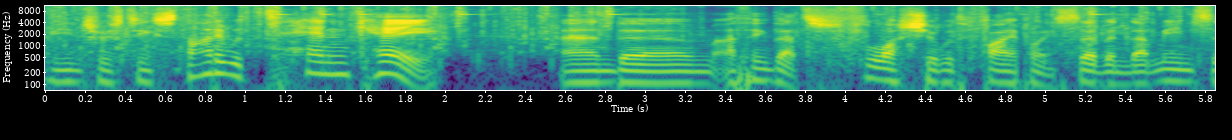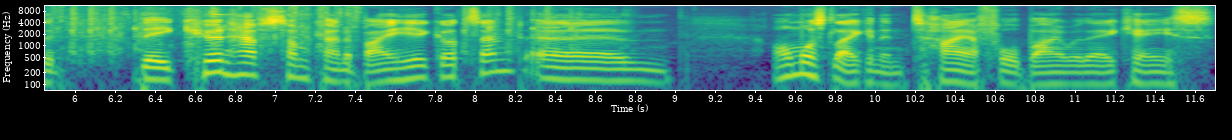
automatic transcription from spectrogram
to be interesting. Started with 10k, and um, I think that's Flusha with 5.7. That means that they could have some kind of buy here, Godsent. Um, almost like an entire full buy with their case.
